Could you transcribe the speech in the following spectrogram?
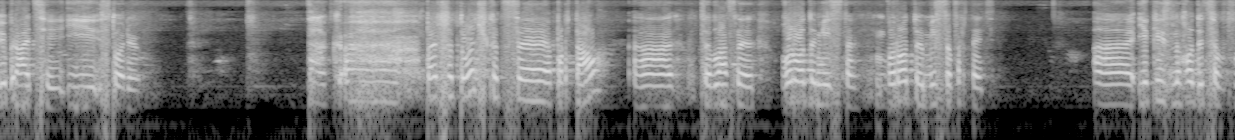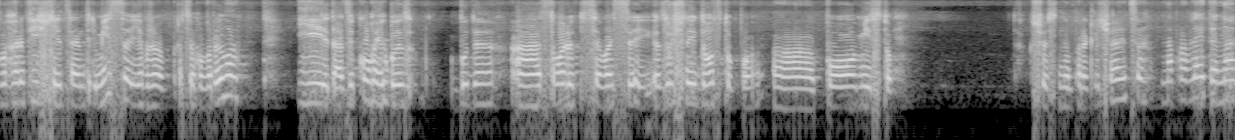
вібрації і історію. Так, е, перша точка це портал. Е, Це власне ворота міста, ворота міста фортеці, е, який знаходиться в графічній центрі міста, я вже про це говорила, і да, з якого якби буде створюватися весь цей зручний доступ по місту. Так, щось не переключається. Направляйте на,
